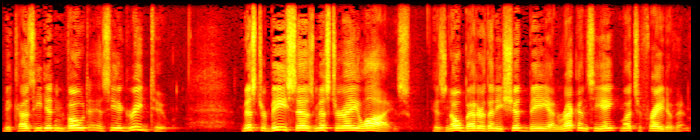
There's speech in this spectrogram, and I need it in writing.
because he didn't vote as he agreed to. Mr. B says Mr. A lies, is no better than he should be, and reckons he ain't much afraid of him.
